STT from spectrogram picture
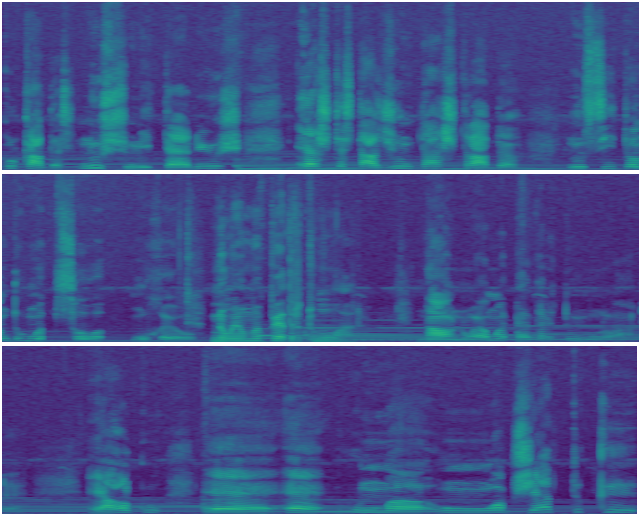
colocadas nos cemitérios. Esta está junto à estrada, num sítio onde uma pessoa morreu. Não é uma pedra tumular? Não, não é uma pedra tumular. É algo, é, é uma, um objeto que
